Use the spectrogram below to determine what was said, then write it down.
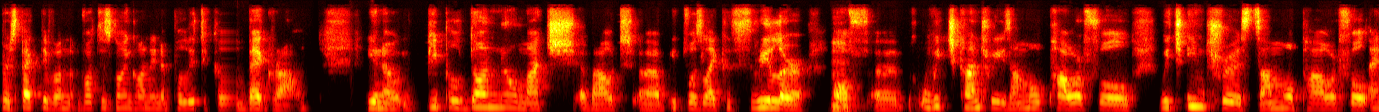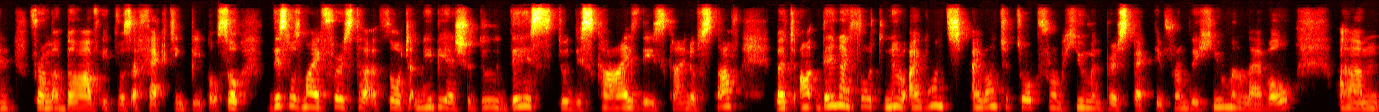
perspective on what is going on in a political background. You know people don't know much about uh, it was like a thriller mm. of uh, which countries are more powerful which interests are more powerful and from above it was affecting people. So this was my first uh, thought maybe i should do this to disguise this kind of stuff. But uh, then i thought no i want i want to talk from human perspective from the human level um,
